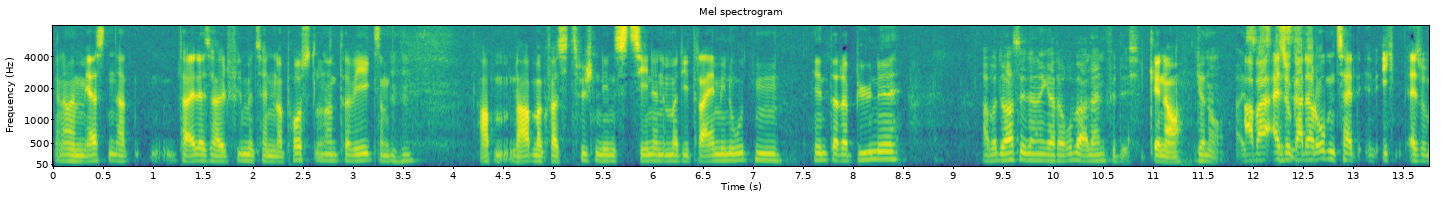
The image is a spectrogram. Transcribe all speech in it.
genau, im ersten Teil ist er halt viel mit seinen Aposteln unterwegs und Mhm. haben, da hat man quasi zwischen den Szenen immer die drei Minuten hinter der Bühne. Aber du hast ja deine Garderobe allein für dich. Genau. Genau. Es Aber ist- also Garderobenzeit, ich, also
